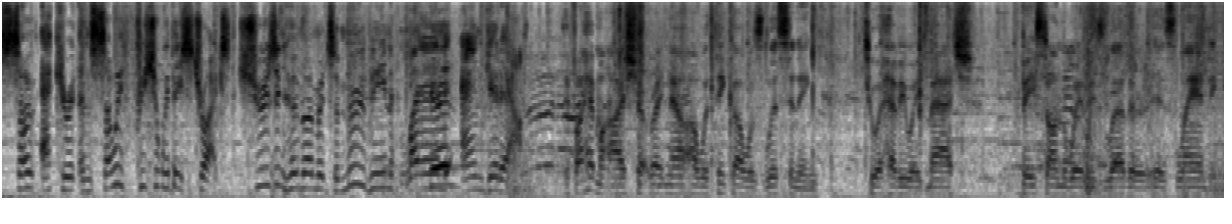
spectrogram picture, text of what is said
so accurate, and so efficient with these strikes, choosing her moment to move in, land, and get out. If I had my eyes shut right now, I would think I was listening to a heavyweight match based on the way this leather is landing.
